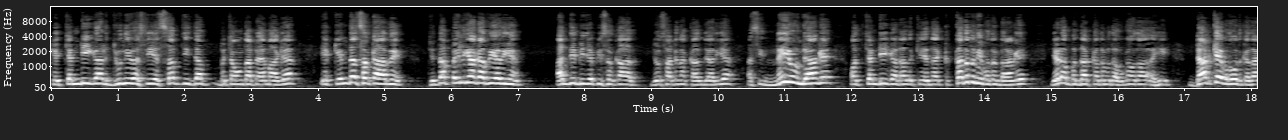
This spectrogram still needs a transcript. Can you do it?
ਕਿ ਚੰਡੀਗੜ੍ਹ ਯੂਨੀਵਰਸਿਟੀ ਇਹ ਸਭ ਚੀਜ਼ਾਂ ਬਚਾਉਣ ਦਾ ਟਾਈਮ ਆ ਗਿਆ। ਇਹ ਕੇਂਦਰ ਸਰਕਾਰ ਨੇ ਜਿੱਦਾਂ ਪਹਿਲੀਆਂ ਕਰਦੀਆਂ ਰਹੀਆਂ ਅੱਜ ਦੀ ਬੀਜੇਪੀ ਸਰਕਾਰ ਜੋ ਸਾਡੇ ਨਾਲ ਕਰਨ ਜਾ ਰਹੀ ਆ, ਅਸੀਂ ਨਹੀਂ ਹੋਣ ਦਿਆਂਗੇ ਔਰ ਚੰਡੀਗੜ੍ਹ ਵੱਲ ਕਿਸੇ ਦਾ ਇੱਕ ਕਦਮ ਨਹੀਂ ਵਧਣ ਦਾਂਗੇ ਜਿਹੜਾ ਬੰਦਾ ਕਦਮ ਵਧਾਊਗਾ ਉਹਦਾ ਅਸੀਂ ਡਟ ਕੇ ਵਿਰੋਧ ਕਰਾਂਗੇ।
